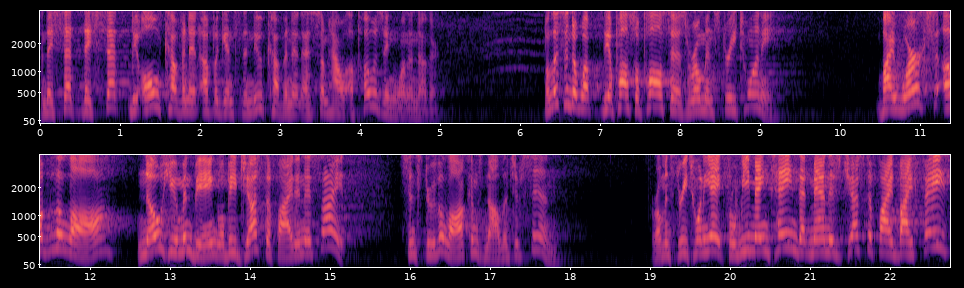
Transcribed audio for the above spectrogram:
And they set, they set the old covenant up against the new covenant as somehow opposing one another. But listen to what the apostle Paul says, Romans 3:20. By works of the law, no human being will be justified in his sight, since through the law comes knowledge of sin. Romans 3:28 For we maintain that man is justified by faith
